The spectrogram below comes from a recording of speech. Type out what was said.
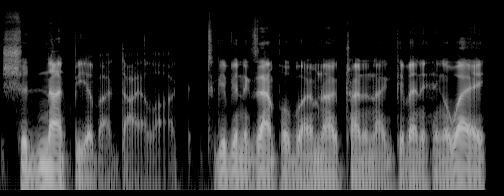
should not be about dialogue. To give you an example, but I'm not trying to not give anything away,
